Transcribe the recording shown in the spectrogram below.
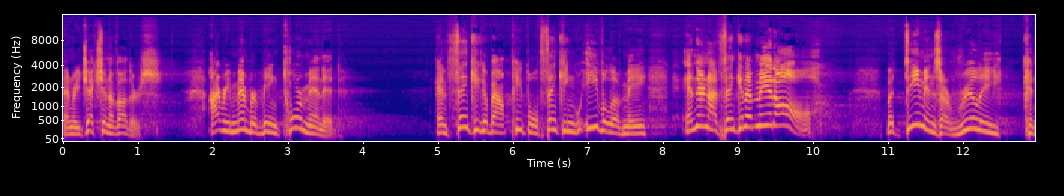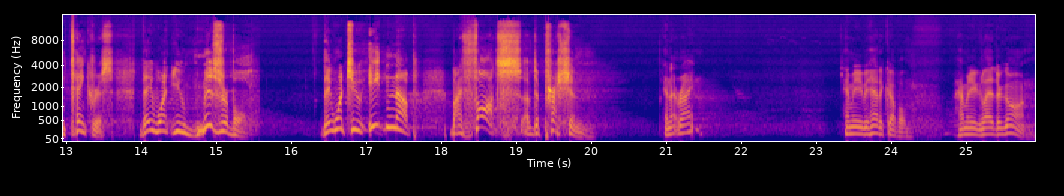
and rejection of others. I remember being tormented and thinking about people thinking evil of me, and they're not thinking of me at all. But demons are really cantankerous. They want you miserable, they want you eaten up by thoughts of depression. Isn't that right? How many of you had a couple? How many are glad they're gone?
